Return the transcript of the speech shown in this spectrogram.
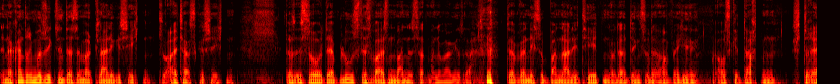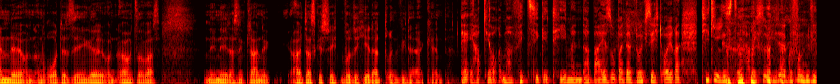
In der Country-Musik sind das immer kleine Geschichten, so Alltagsgeschichten. Das ist so der Blues des weißen Mannes, hat man immer gesagt. da werden nicht so Banalitäten oder Dings oder irgendwelche ausgedachten Strände und, und rote Segel und irgend sowas. Nee, nee, das sind kleine Alltagsgeschichten, wo sich jeder drin wiedererkennt. Ja, ihr habt ja auch immer witzige Themen dabei. So bei der Durchsicht eurer Titelliste habe ich so wiedergefunden wie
